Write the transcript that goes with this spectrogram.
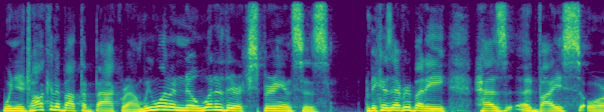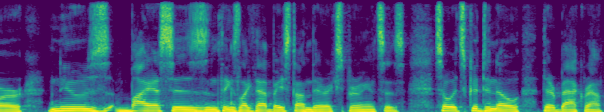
When you're talking about the background, we want to know what are their experiences because everybody has advice or news biases and things like that based on their experiences. So it's good to know their background.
